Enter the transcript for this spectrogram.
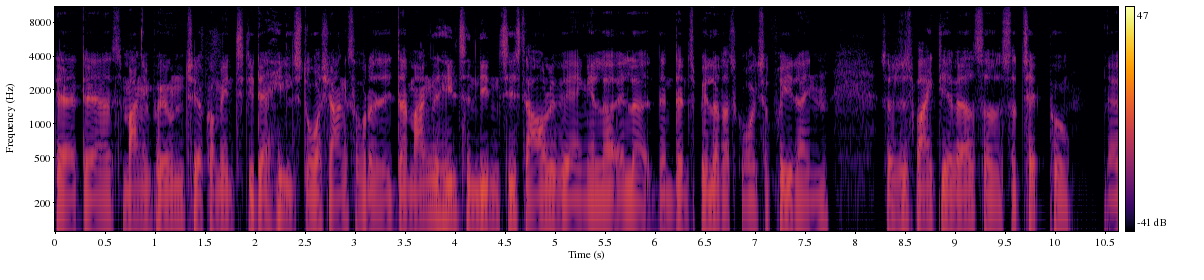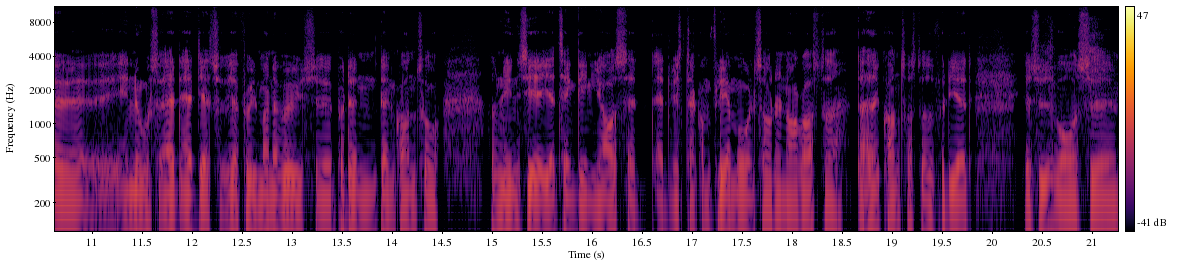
der, deres mangel på evnen til at komme ind til de der helt store chancer, hvor der, der manglede hele tiden lige den sidste aflevering, eller, eller den, den spiller, der skulle rykke sig fri derinde. Så jeg synes bare ikke, de har været så, så tæt på øh, endnu, at, at jeg, jeg følte mig nervøs øh, på den, den konto. Og som Line siger, jeg tænkte egentlig også, at, at hvis der kom flere mål, så var det nok også der, der havde kontrastød, fordi at jeg synes, vores, øh,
